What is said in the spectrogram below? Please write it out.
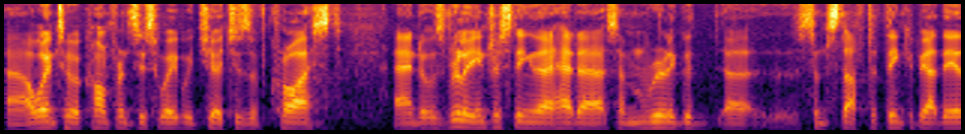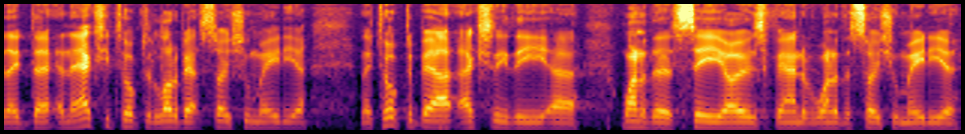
Uh, I went to a conference this week with Churches of Christ and it was really interesting. They had uh, some really good uh, some stuff to think about there. They, they, and they actually talked a lot about social media. And they talked about actually the uh, one of the CEOs, founder of one of the social media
